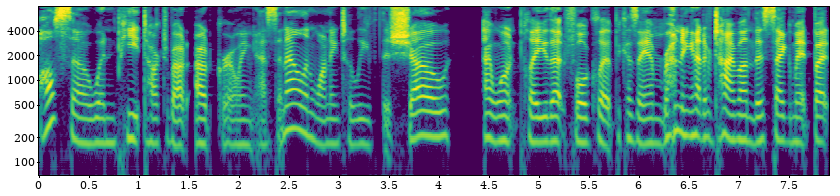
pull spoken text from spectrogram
also when Pete talked about outgrowing SNL and wanting to leave the show. I won't play you that full clip because I am running out of time on this segment, but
